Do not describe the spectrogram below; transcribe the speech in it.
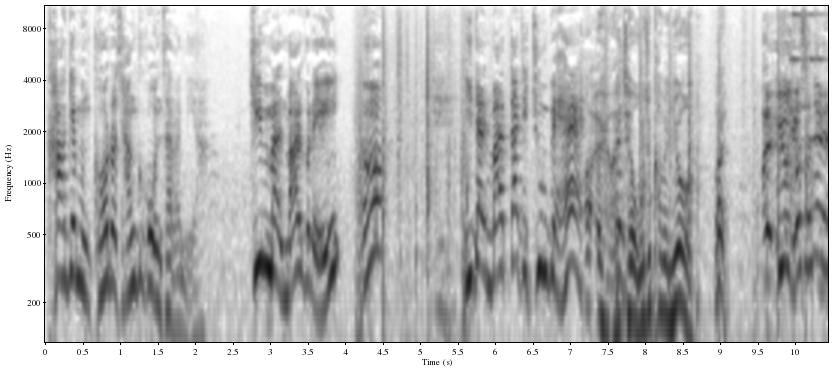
가게 문 걸어 잠그고 온 사람이야. 긴 말 말 그래. 어? 이달 말까지 준비해. 아, 아 제가 오죽하면요. 아, 아, 여, 여사님.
